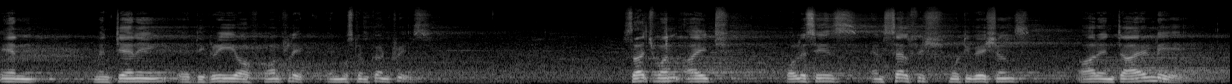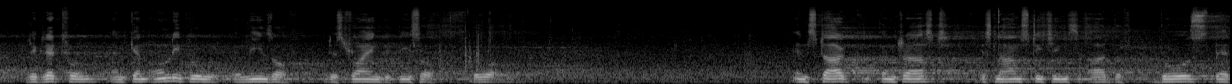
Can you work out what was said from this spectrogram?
in maintaining a degree of conflict in Muslim countries. Such one eyed policies and selfish motivations are entirely regretful and can only prove a means of destroying the peace of the world. In stark contrast, Islam's teachings are the, those that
